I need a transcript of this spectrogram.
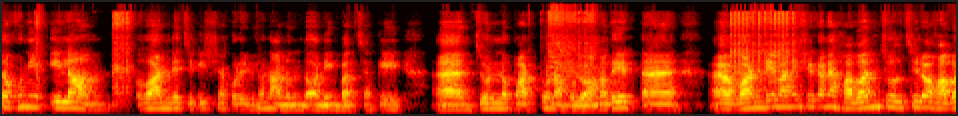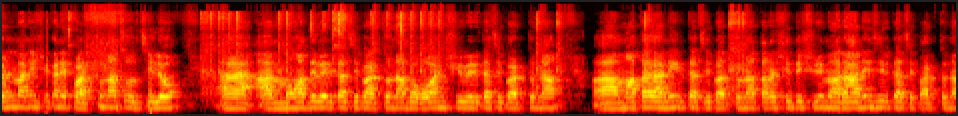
যখনই এলাম ওয়ান ডে চিকিৎসা করে ভীষণ আনন্দ, অনেক বাচ্চাকে জন্য প্রার্থনা হলো। আমাদের ওয়ান ডে মানে সেখানে হাবান চলছিল, হাবান মানে সেখানে প্রার্থনা চলছিল। মহাদেবের কাছে প্রার্থনা, ভগবান শিবের কাছে প্রার্থনা মাতা রানীর কাছে প্রার্থনা তারা সিদ্ধেশ্বরী মা রানীজির কাছে প্রার্থনা।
